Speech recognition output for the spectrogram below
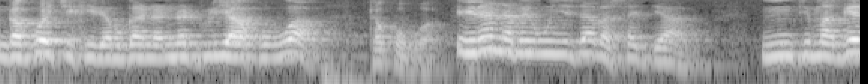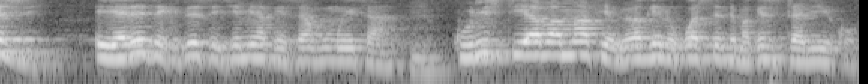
Nga gwekikirira buganda nadduli akubwa takubwa era nabewunyiza abasajja abo nti magezi eyaleeta ekiteeso ekyemyaka ensanvu mu etaano ku lisiti y'abamafia be bagenda okuwa sente magezi taliiko.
